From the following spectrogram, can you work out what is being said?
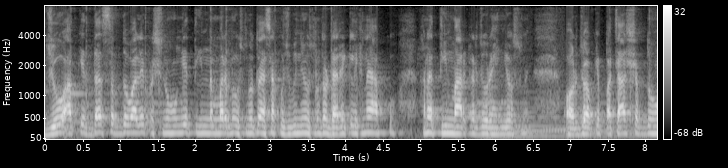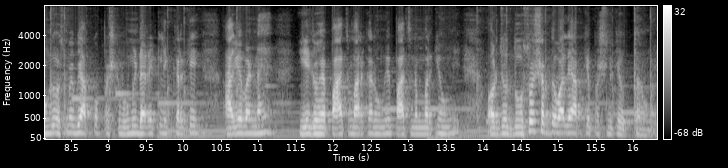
जो आपके दस शब्दों वाले प्रश्न होंगे तीन नंबर में, उसमें तो ऐसा कुछ भी नहीं है, उसमें तो डायरेक्ट लिखना है आपको, है ना? तीन मार्कर जो रहेंगे उसमें। और जो आपके पचास शब्द होंगे, उसमें भी आपको पृष्ठभूमि डायरेक्ट लिख करके आगे बढ़ना है। ये जो है पाँच मार्कर होंगे, पाँच नंबर के होंगे। और जो 200 शब्द वाले आपके प्रश्न के उत्तर होंगे,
